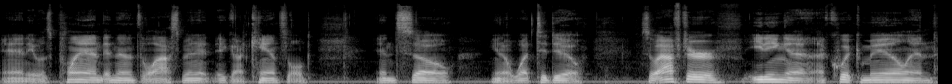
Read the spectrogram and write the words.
and it was planned, and then at the last minute it got canceled. And so, you know, what to do. So, after eating a, a quick meal and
